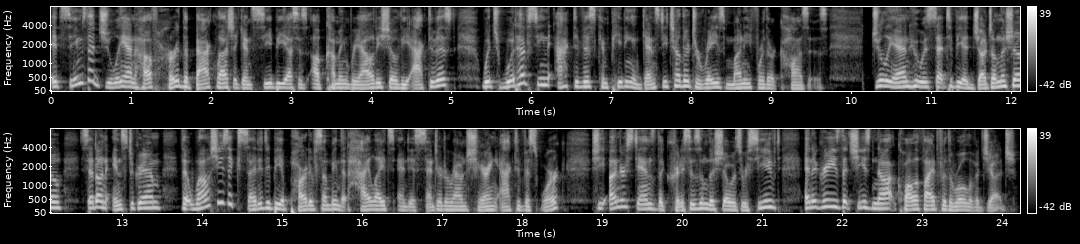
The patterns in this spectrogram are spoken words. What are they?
it seems that Julianne Hough heard the backlash against CBS's upcoming reality show, The Activist, which would have seen activists competing against each other to raise money for their causes. Julianne, who is set to be a judge on the show, said on Instagram that while she's excited to be a part of something that highlights and is centered around sharing activist work, she understands the criticism the show has received and agrees that she's not qualified for the role of a judge.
